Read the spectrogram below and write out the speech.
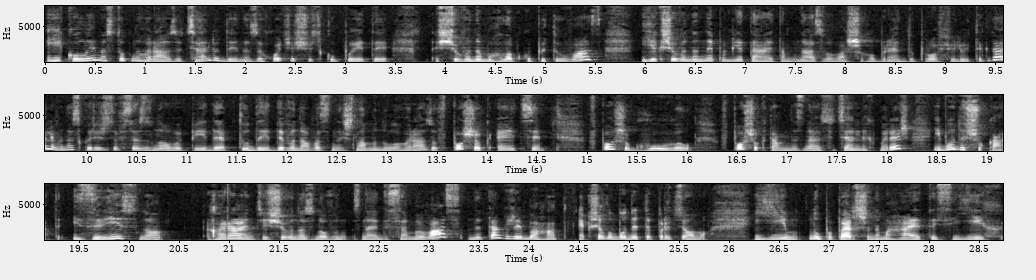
І коли наступного разу ця людина захоче щось купити, що вона могла б купити у вас, і якщо вона не пам'ятає там назву вашого бренду, профілю і так далі, вона, скоріш за все, знову піде туди, де вона вас знайшла минулого разу, в пошук Etsy, в пошук Google, в пошук там, не знаю, соціальних мереж, і буде шукати. І звісно. Гарантій, що вона знову знайде саме вас, не так вже й багато. Якщо ви будете при цьому їм, ну, по-перше, намагаєтесь їх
